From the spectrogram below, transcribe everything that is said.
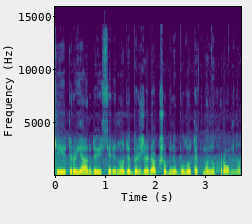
цією трояндою Сірено де Бержерак, щоб не було так монохромно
